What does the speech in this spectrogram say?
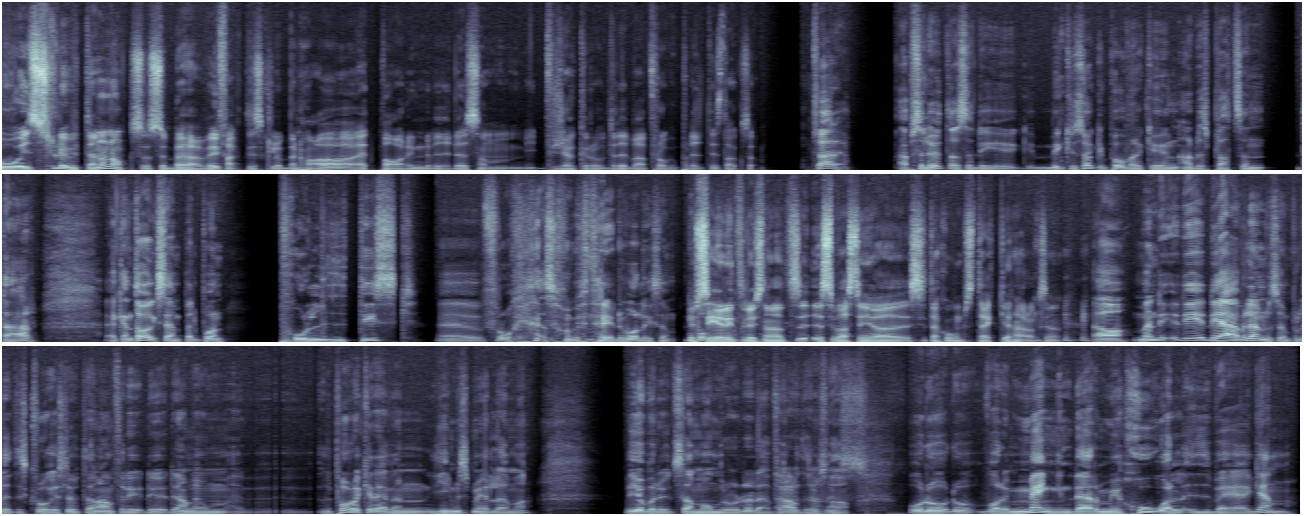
Och i slutändan också så behöver ju faktiskt klubben ha ett par individer som försöker att driva frågor politiskt också. Så är det. Absolut, alltså det är, mycket saker påverkar ju en arbetsplatsen där. Jag kan ta exempel på en politisk eh, fråga som vi tre, det var liksom. Du ser inte lyssnarna att Sebastian gör citationstecken här också. Ja, men det, det, det är väl ändå så en politisk fråga i slutändan, för det, det, det handlar om, det påverkar även Jims medlemmar. Vi jobbade ju i samma område där Ja, förut. precis. Och då, då var det mängder med hål i vägen.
